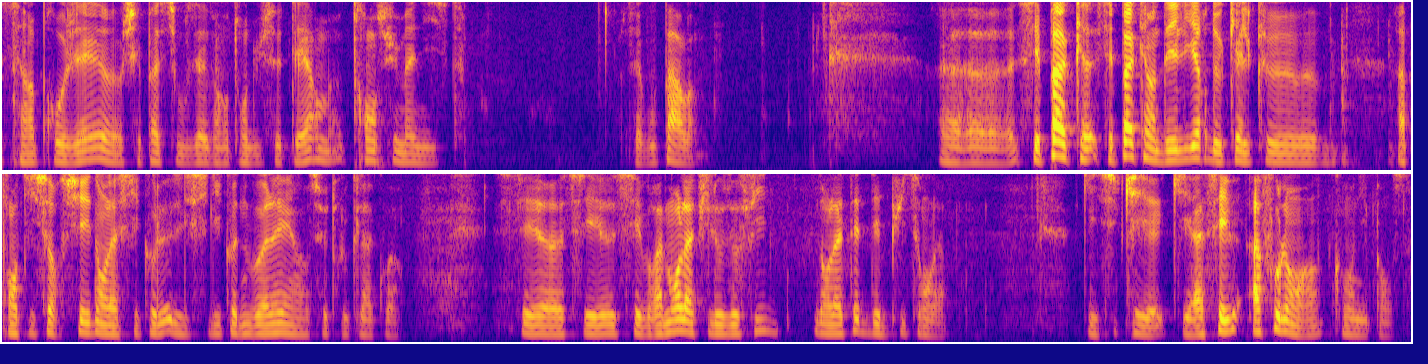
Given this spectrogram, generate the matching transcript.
C'est un projet, je ne sais pas si vous avez entendu ce terme, transhumaniste. Ça vous parle? Euh, c'est pas c'est pas qu'un délire de quelques apprentis sorciers dans la Silicon Valley, hein, ce truc-là, quoi. Euh, c'est vraiment la philosophie dans la tête des puissants, là, qui, qui, qui est assez affolant hein, quand on y pense.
